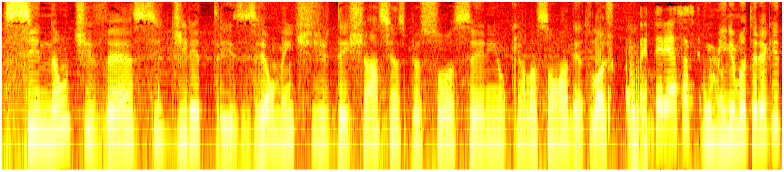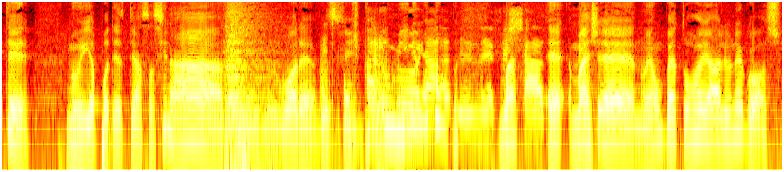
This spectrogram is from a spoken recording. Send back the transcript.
se não tivesse diretrizes, realmente deixassem as pessoas serem o que elas são lá dentro. Lógico, o mínimo eu teria que ter. Não ia poder ter assassinato, whatever. Então, tipo, o mínimo do, né? mas, Fechado. é, mas é, não é um Battle Royale o negócio.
